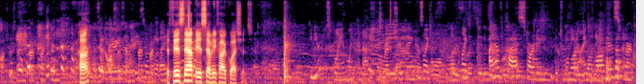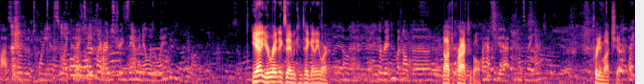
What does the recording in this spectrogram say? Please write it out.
Also seventy-five questions? Huh? Is it also seventy-five questions? The FISDAP is 75 questions. Class starting the 29th of August, and our class is over the 20th. So like, could I take my registry exam in Illinois? Yeah, your written exam you can take anywhere, Okay. The written, but not the. not the practical. I have to do that in Pennsylvania. Pretty much, yeah. Okay.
